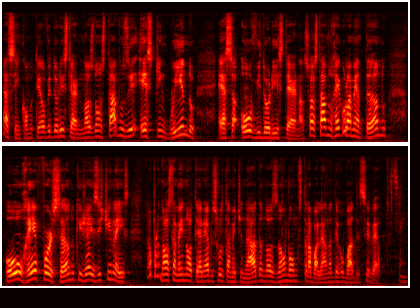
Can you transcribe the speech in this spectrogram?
assim como tem a ouvidoria externa. Nós não estávamos extinguindo essa ouvidoria externa, só estávamos regulamentando ou reforçando o que já existe em leis. Então, para nós também não altera absolutamente nada, nós não vamos trabalhar na derrubada desse veto. Sim.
